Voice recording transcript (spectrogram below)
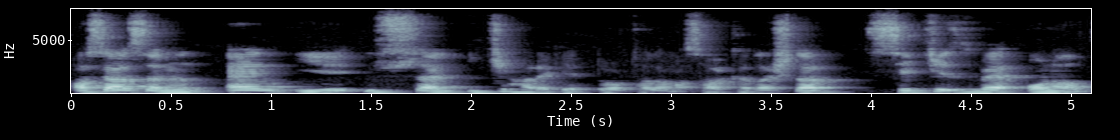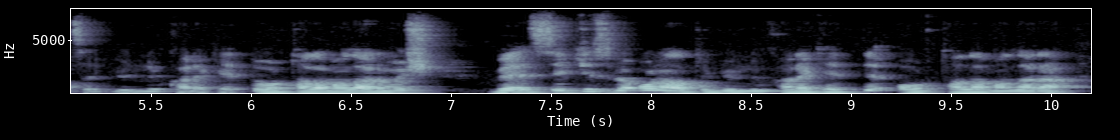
Aselsan'ın en iyi üstel iki hareketli ortalaması arkadaşlar 8 ve 16 günlük hareketli ortalamalarmış ve 8 ve 16 günlük hareketli ortalamalara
